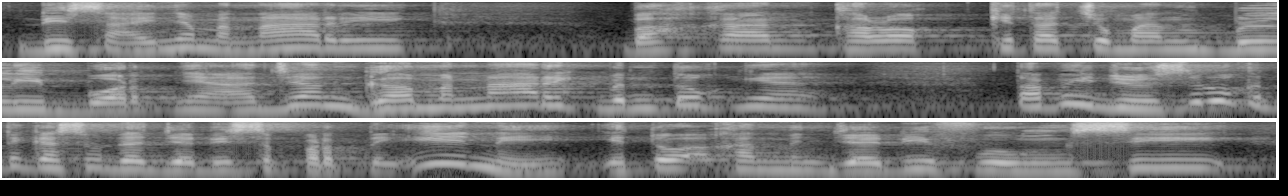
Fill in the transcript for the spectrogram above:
desainnya menarik. Bahkan kalau kita cuma beli boardnya aja nggak menarik bentuknya. Tapi justru ketika sudah jadi seperti ini, itu akan menjadi fungsi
